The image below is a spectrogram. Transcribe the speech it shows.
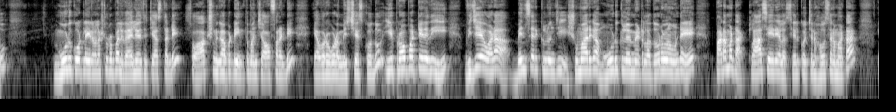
మూడు కోట్ల ఇరవై లక్షల రూపాయల వాల్యూ అయితే చేస్తండి. సో ఆప్షన్ కాబట్టి ఇంత మంచి ఆఫర్ అండి. ఎవరు కూడా మిస్ చేసుకోవద్దు. ఈ ప్రాపర్టీ అనేది విజయవాడ బెన్ సర్కిల్ నుంచి సుమారుగా మూడు కిలోమీటర్ల దూరంలో ఉండే పడమట క్లాస్ ఏరియాలో సేల్కి వచ్చిన హౌస్ అనమాట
